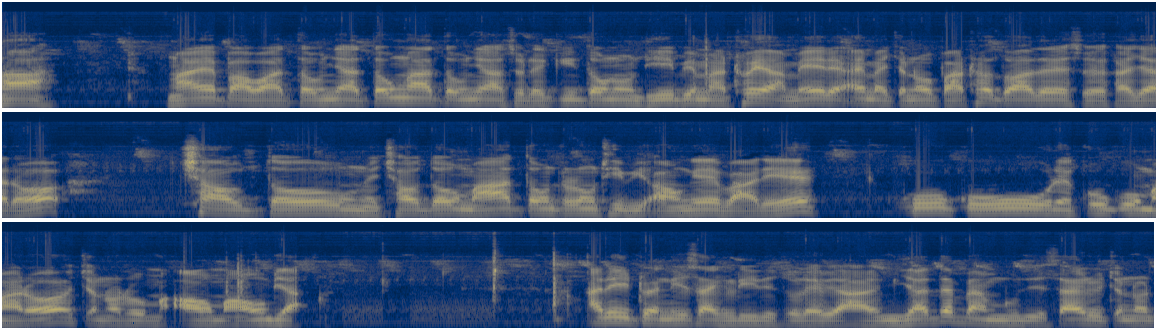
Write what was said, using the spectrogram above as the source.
9 9ရဲ့ပါဝါ3ည3 5 3ညဆိုတဲ့ကီး3လုံးဒီအပြင်မှာထွက်ရမယ်တဲ့အဲ့မှာကျွန်တော်ဘာထွက်သွားသလဲဆိုတဲ့ခါကျတော့ 63နဲ့63မှာ3တလုံးထိပြီးအောင်ခဲ့ပါတယ်99တဲ့99မှာတော့ကျွန်တော်တို့မအောင်ပါအောင်ဗျအဲ့ဒီအတွက်နေဆိုင်ကလေးတွေဆိုလဲဗျာရာသက်ပံမှုတွေစိုက်လို့ကျွန်တော်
